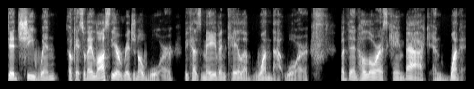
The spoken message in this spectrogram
did she win? Okay so they lost the original war because maeve and caleb won that war but then Halores came back and won it,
